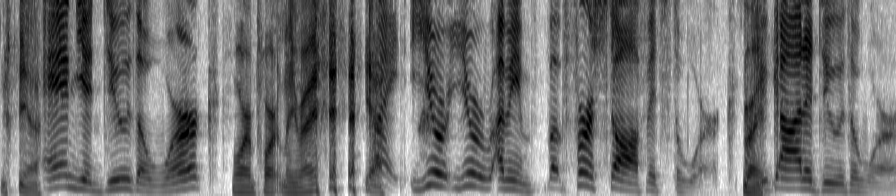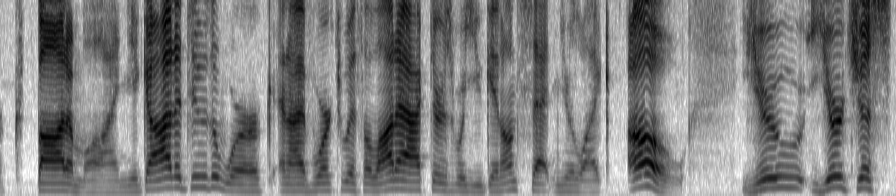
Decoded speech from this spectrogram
yeah. and you do the work, More importantly, right? yeah. Right. You're you're I mean, but first off, it's the work. Right. You got to do the work. Bottom line, you got to do the work. And I've worked with a lot of actors where you get on set and you're like, "Oh, you you're just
